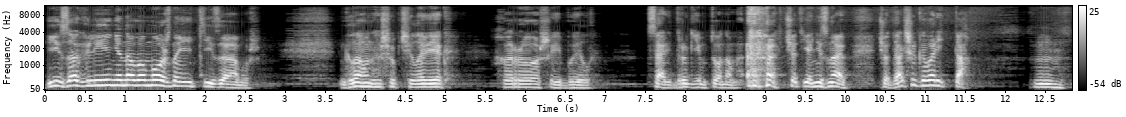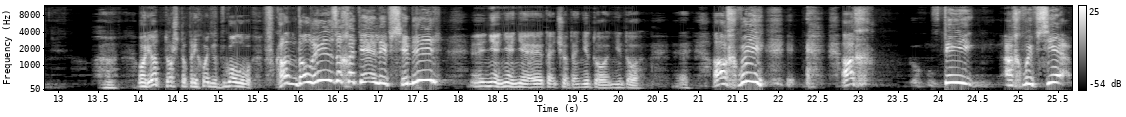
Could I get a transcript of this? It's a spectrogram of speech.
и за глиняного можно идти замуж. Главное, чтоб человек хороший был. Царь другим тоном. Что-то я не знаю, что дальше говорить-то. Орет то, что приходит в голову. В кандалы захотели, в Сибирь. Не-не-не, это что-то не то, не то. Ах вы, ах ты ах вы все...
